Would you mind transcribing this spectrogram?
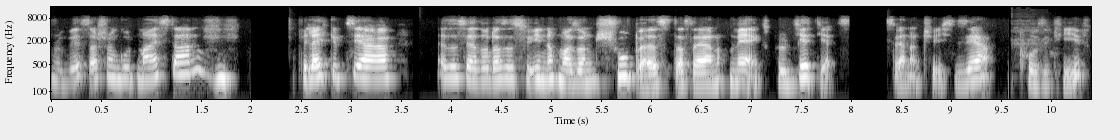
Du wirst das schon gut meistern. Vielleicht gibt es ja, es ist ja so, dass es für ihn nochmal so ein Schub ist, dass er noch mehr explodiert jetzt. Das wäre natürlich sehr positiv.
